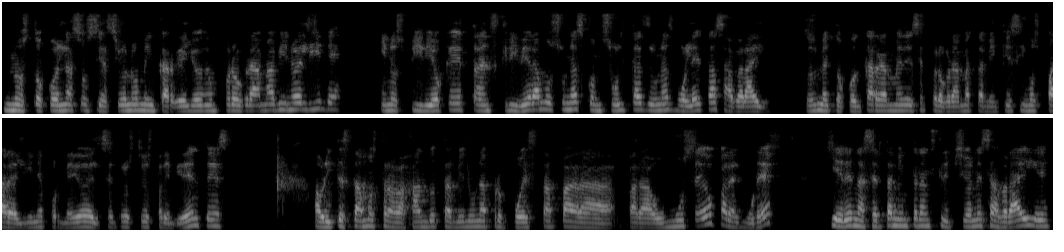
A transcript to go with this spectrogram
Nos tocó en la asociación o me encargué yo de un programa, vino el INE y nos pidió que transcribiéramos unas consultas de unas boletas a braille. Entonces me tocó encargarme de ese programa también que hicimos para el INE por medio del Centro de Estudios para Invidentes. Ahorita estamos trabajando también una propuesta para, para un museo, para el MUREF, quieren hacer también transcripciones a braille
